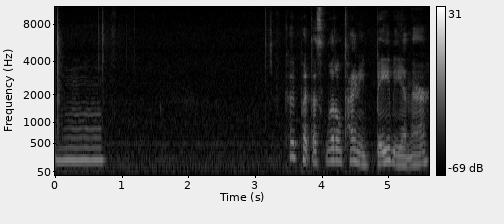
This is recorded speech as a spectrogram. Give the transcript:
Mm. Could put this little tiny baby in there.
